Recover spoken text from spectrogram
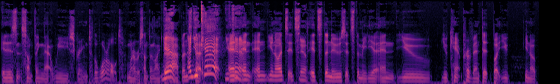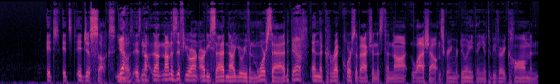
it isn't something that we scream to the world whenever something like yeah, that happens. and you can't. You and, can't. and and you know it's it's Yeah. it's the news, it's the media, and you you can't prevent it, but you you know. It's it's it just sucks. You Yeah, know, it's yeah. not, not not as if you aren't already sad. Now you're even more sad. yeah, And the correct course of action is to not lash out and scream or do anything. You have to be very calm and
